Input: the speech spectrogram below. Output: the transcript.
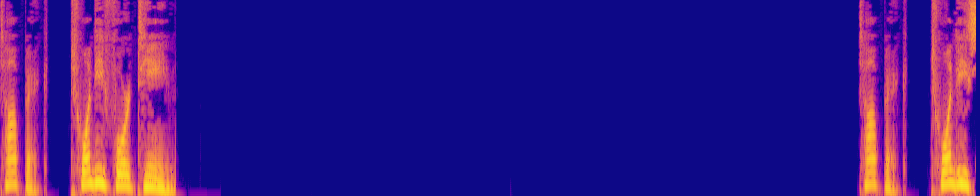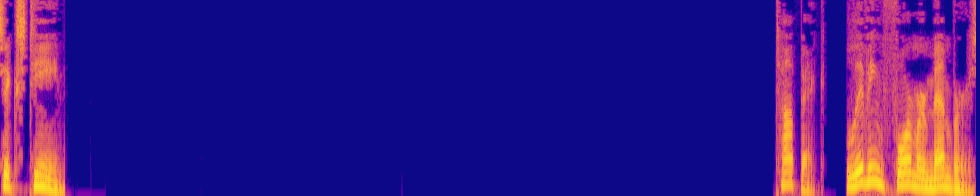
Topic 2014. Topic 2016. Living former members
